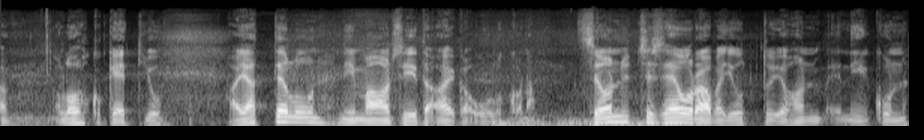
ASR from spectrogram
äh, lohkoketjuajatteluun, niin mä oon siitä aika ulkona. Se on nyt se seuraava juttu, johon niin kun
